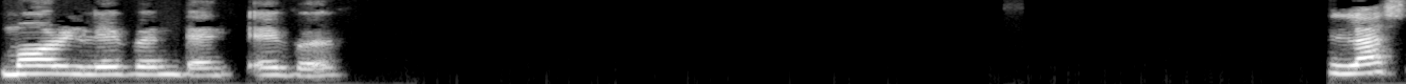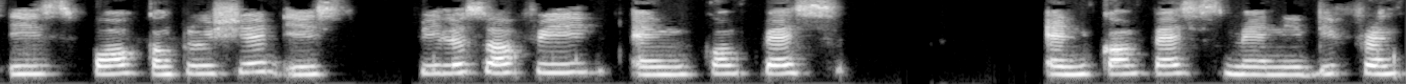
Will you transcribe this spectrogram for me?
more relevant than ever. Last is for conclusion is philosophy encompass encompass many different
